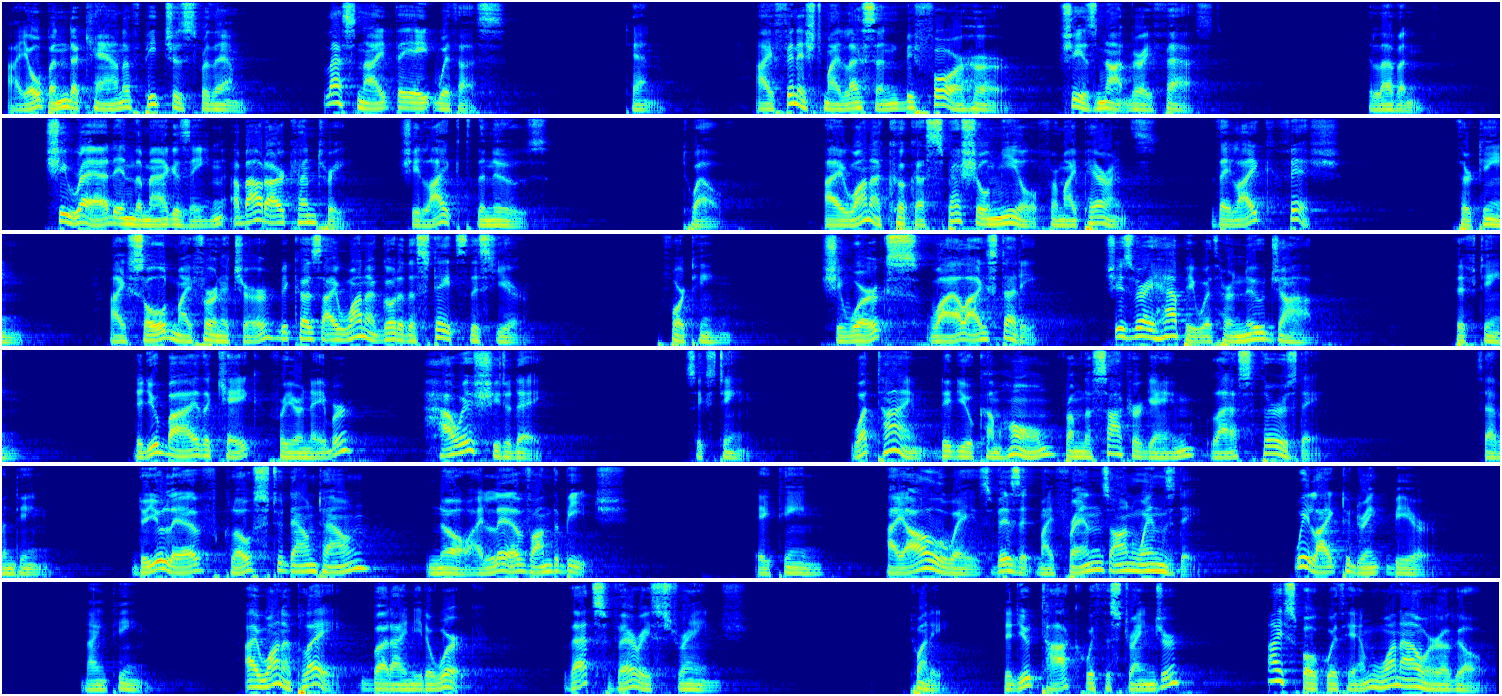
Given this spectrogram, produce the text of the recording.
I opened a can of peaches for them. Last night they ate with us. 10. I finished my lesson before her. She is not very fast. 11. She read in the magazine about our country. She liked the news. 12. I want to cook a special meal for my parents. They like fish. 13. I sold my furniture because I want to go to the States this year. 14. She works while I study. She's very happy with her new job. 15. Did you buy the cake for your neighbor? How is she today? 16. What time did you come home from the soccer game last Thursday? 17. Do you live close to downtown? No, I live on the beach. 18. I always visit my friends on Wednesday. We like to drink beer. 19. I want to play, but I need to work. That's very strange. 20. Did you talk with the stranger? I spoke with him one hour ago.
